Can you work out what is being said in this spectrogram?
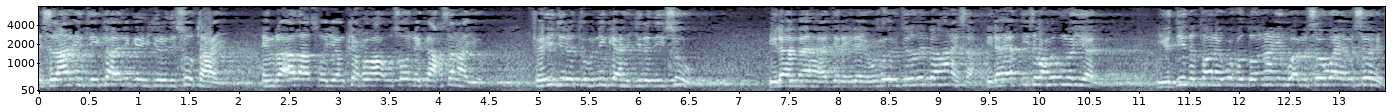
islaan intii ka ninkay hijradiisuu tahay. Imra'adaasoo yankixuhaa uu soo nikaaxsanhayo fa hijratuhu ninkaa hijradiisu ilaa maa haajara ilayh wuxuu hijraday bay ilahay agtiisa waxba uma yaalo iyo diinta wuxuu doonanayo inuu ama soo waayo ama soo hel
